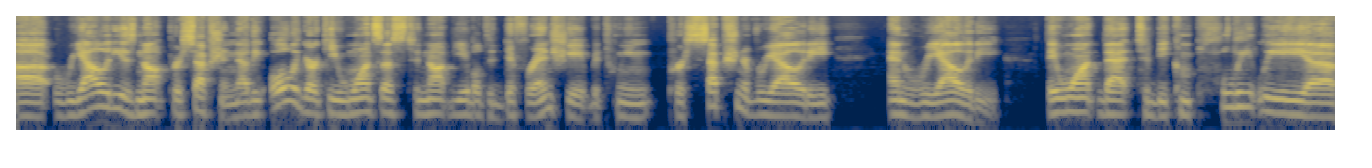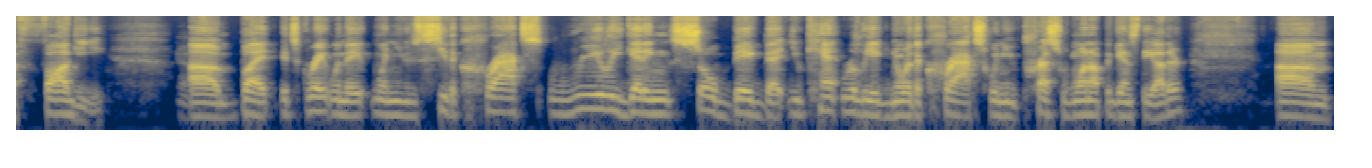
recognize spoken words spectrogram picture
uh, reality is not perception. Now, the oligarchy wants us to not be able to differentiate between perception of reality and reality. They want that to be completely uh, foggy. Yeah. Uh, but it's great when they when you see the cracks really getting so big that you can't really ignore the cracks when you press one up against the other. Um,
